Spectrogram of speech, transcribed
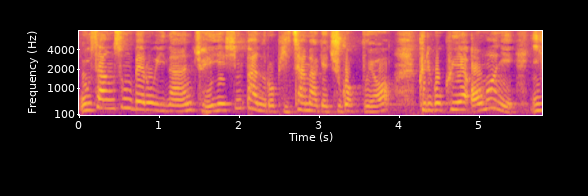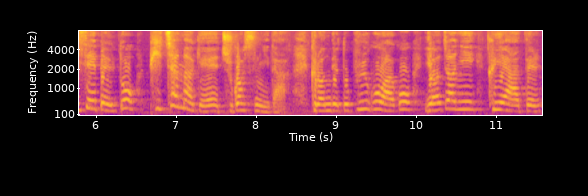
우상 숭배로 인한 죄의 심판으로 비참하게 죽었고요. 그리고 그의 어머니 이세벨도 비참하게 죽었습니다. 그런데도 불구하고 여전히 그의 아들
